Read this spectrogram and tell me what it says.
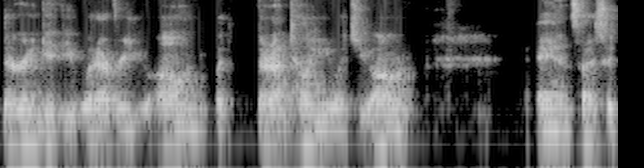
they're going to give you whatever you own, but they're not telling you what you own. And so I said,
